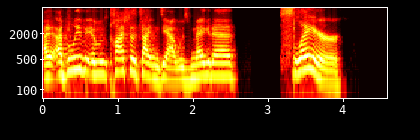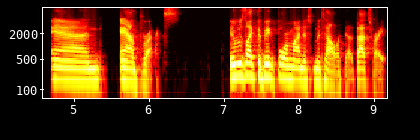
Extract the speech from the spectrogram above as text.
I, I, believe it was Clash of the Titans. Yeah, it was Megadeth, Slayer, and Anthrax. It was like the big four minus Metallica. That's right.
